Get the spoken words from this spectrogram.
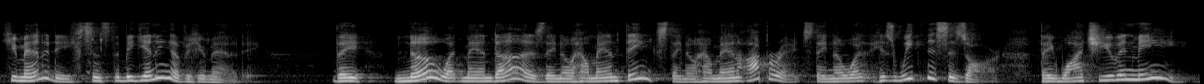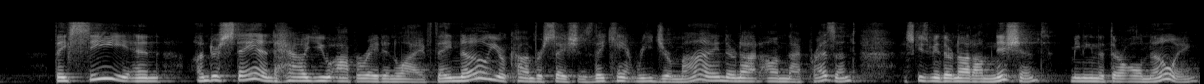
humanity since the beginning of humanity. They know what man does, they know how man thinks, they know how man operates, they know what his weaknesses are. They watch you and me. They see and understand how you operate in life. They know your conversations. They can't read your mind. They're not omnipresent. Excuse me, they're not omniscient, meaning that they're all knowing.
